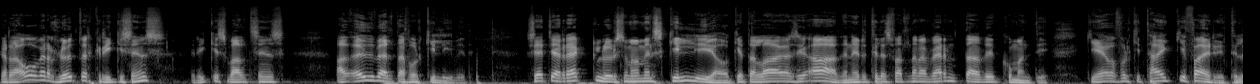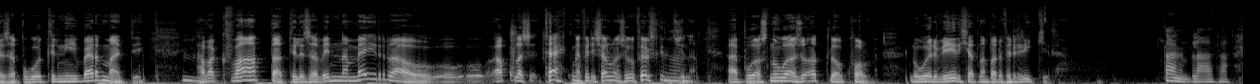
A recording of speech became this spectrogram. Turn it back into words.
Það er að ávera hlutverk ríkisins ríkisvaldsins að auðvelda fólki í lífið. Setja reglur sem að menn skilja og geta laga sig að en eru til þess fallan að vernda viðkomandi. Gefa fólki tækifæri til þess að búa til ný verðmæti. Mm. hafa kvata til þess að vinna meira og, og, og tekna fyrir sjálfansug og fjölskyldu sína. Mm. það er búið að snúa þessu öllu á kvolv nú er við hérna bara fyrir ríkið Danblaða það.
